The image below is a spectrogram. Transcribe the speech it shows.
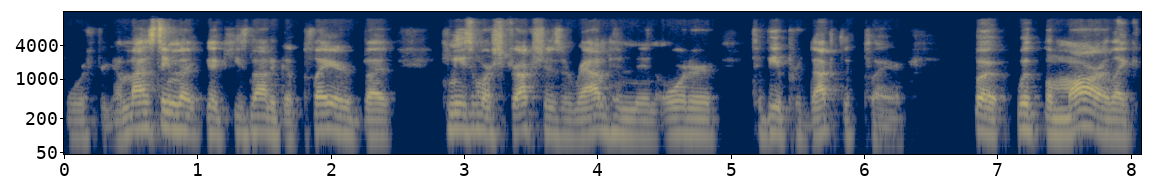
force for you. I'm not saying like, like he's not a good player, but he needs more structures around him in order to be a productive player. But with Lamar, like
